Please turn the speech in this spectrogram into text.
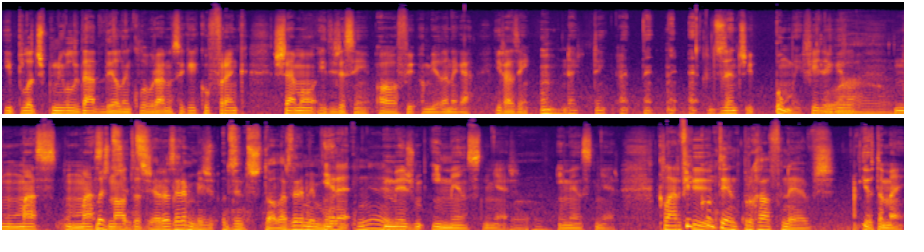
e pela disponibilidade dele em colaborar, não sei o quê, que o Frank chamam e diz assim: Oh, filho, oh anda cá. E faz assim: um, dois, três, ah, ah, ah, ah, 200 e pum, filha aquilo, Uau. um maço, um maço de 200 notas. euros era mesmo, 200 dólares era mesmo Era muito dinheiro. mesmo imenso dinheiro. Imenso dinheiro. Claro Fico que. contente por Ralph Neves, Eu também,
